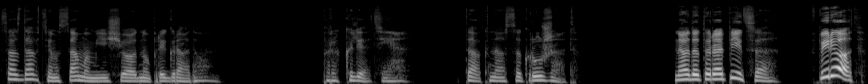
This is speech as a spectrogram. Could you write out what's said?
создав тем самым еще одну преграду. Проклятие! Так нас окружат. «Надо торопиться! Вперед!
